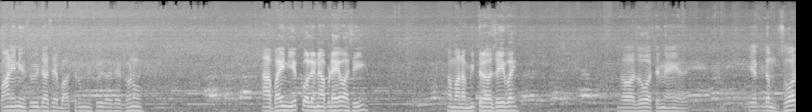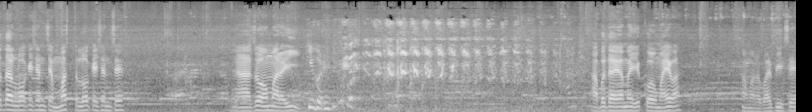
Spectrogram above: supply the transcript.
પાણીની સુવિધા છે, બાથરૂમની સુવિધા છે, ઘણું. આ ભાઈની એકો લઈને આપણે આવ્યા છીએ. અમારા મિત્ર અજયભાઈ. જુઓ તમે અહીંયા. એકદમ જોરદાર લોકેશન છે, મસ્ત લોકેશન છે. આ જો અમારા ઈ. આ બધા અમે ઇકોમાં આવ્યા. અમારા ભાભી છે.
